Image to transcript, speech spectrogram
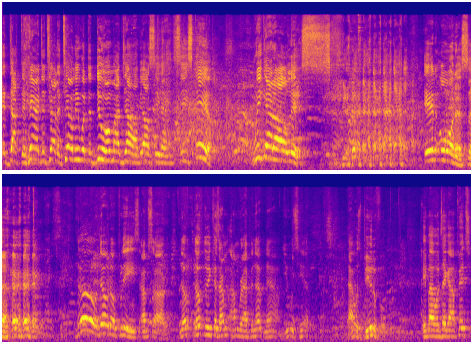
And Dr. Herrington trying to tell me what to do on my job. Y'all see that? See, still, we got all this in order, sir. No, no, no, please. I'm sorry. No, no, because I'm, I'm wrapping up now. You was here. That was beautiful. Anybody want to take our picture?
